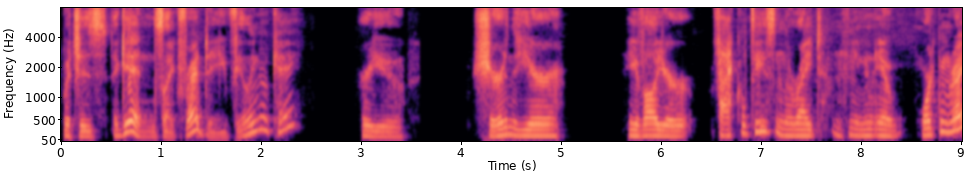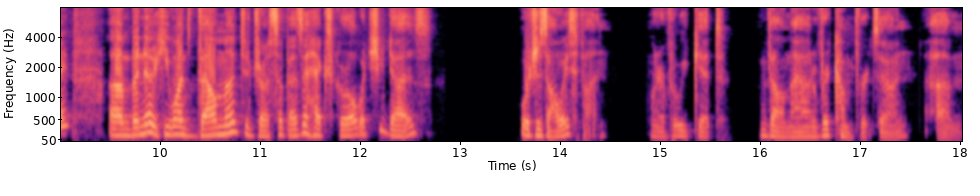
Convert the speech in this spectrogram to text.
which is again, it's like, Fred, are you feeling okay? Are you sure the year you have all your faculties in the right, you know, working right? Um, but no, he wants Velma to dress up as a Hex Girl, which she does, which is always fun whenever we get Velma out of her comfort zone. Um,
